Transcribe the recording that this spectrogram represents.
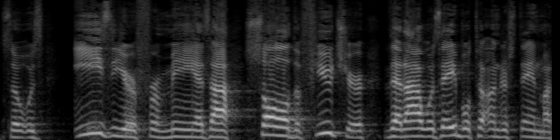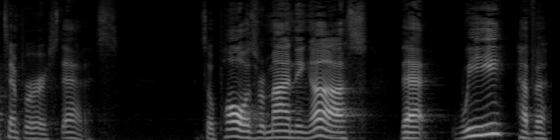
So it was easier for me as I saw the future that I was able to understand my temporary status. So Paul is reminding us that we have a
